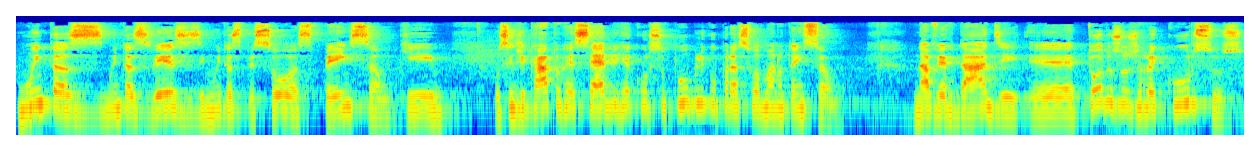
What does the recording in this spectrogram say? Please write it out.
Muitas, muitas vezes e muitas pessoas pensam que o sindicato recebe recurso público para sua manutenção. Na verdade, é, todos os recursos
